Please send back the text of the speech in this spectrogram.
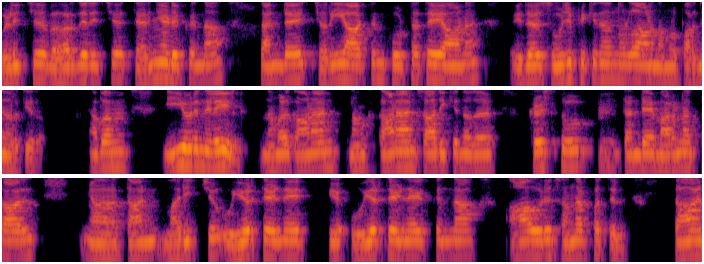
വിളിച്ച് വേർതിരിച്ച് തിരഞ്ഞെടുക്കുന്ന തന്റെ ചെറിയ ആട്ടിൻ കൂട്ടത്തെയാണ് ഇത് സൂചിപ്പിക്കുന്നത് എന്നുള്ളതാണ് നമ്മൾ പറഞ്ഞു നിർത്തിയത്. അപ്പം ഈ ഒരു നിലയിൽ നമ്മൾ കാണാൻ നമുക്ക് കാണാൻ സാധിക്കുന്നത് ക്രിസ്തു തന്റെ മരണത്താൽ താൻ മരിച്ചു ഉയർത്തെഴുന്നേ ഉയർത്തെഴുന്നേൽക്കുന്ന ആ ഒരു സന്ദർഭത്തിൽ താൻ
